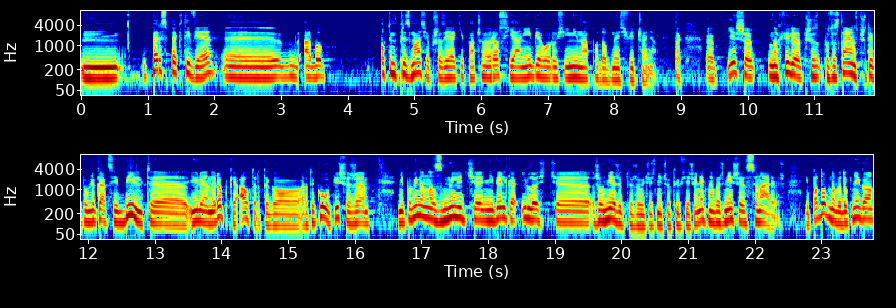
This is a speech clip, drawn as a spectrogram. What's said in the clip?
mm, perspektywie albo o tym pryzmacie, przez jaki patrzą Rosjanie i Białorusini na podobne ćwiczenia. Tak, e, jeszcze na chwilę pozostając przy tej publikacji Bild, e, Julian Rybke, autor tego artykułu, pisze, że nie powinno nas zmylić e, niewielka ilość żołnierzy, którzy uczestniczą w tych ćwiczeniach. Najważniejszy jest scenariusz. I podobno według niego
